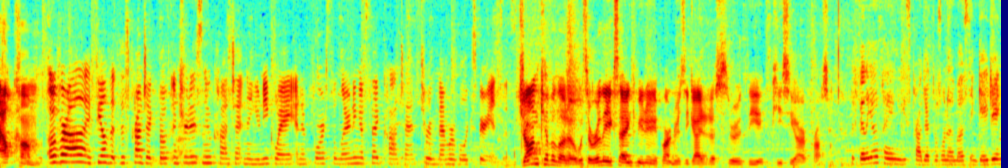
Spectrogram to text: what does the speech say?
outcome. Overall, I feel that this project both introduced new content in a unique way and enforced the learning of said content through memorable experiences. John Cavaletto was a really exciting community partner as he guided us through the PCR process. The Filioplane Yeast Project was one of the most engaging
